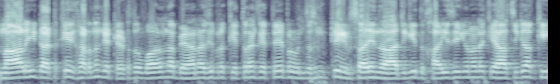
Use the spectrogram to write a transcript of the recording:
ਨਾਲ ਹੀ ਡਟ ਕੇ ਖੜਨਗੇ। ਟਿੱਟ ਤੋਂ ਬਾਅਦ ਉਹਨਾਂ ਦਾ ਬਿਆਨ ਆਇਆ ਸੀ, ਪਰ ਕਿਤਨਾ ਕਿਤੇ ਪਰਵਿੰਦਰ ਸਿੰਘ ਢੀਂਡਸਾ ਦੀ ਨਾਰਾਜ਼ਗੀ ਦਿਖਾਈ ਸੀ ਉਹਨਾਂ ਨੇ ਕਿਹਾ ਸੀਗਾ ਕਿ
